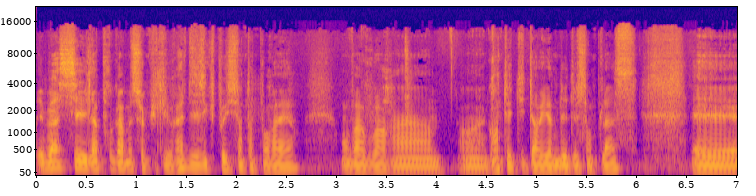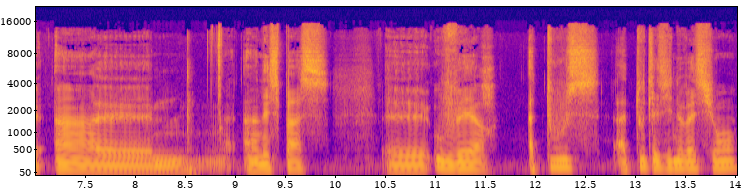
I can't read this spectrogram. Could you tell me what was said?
eh ben, c'est la programmation culturelle, des expositions temporaires. On va avoir un, un grand auditorium de 200 places, euh, un, euh, un espace euh, ouvert à tous, à toutes les innovations,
